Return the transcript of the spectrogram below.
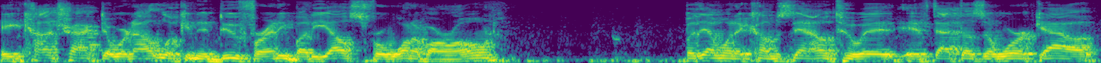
a contract that we're not looking to do for anybody else for one of our own. But then when it comes down to it, if that doesn't work out,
